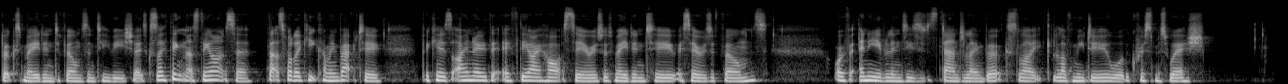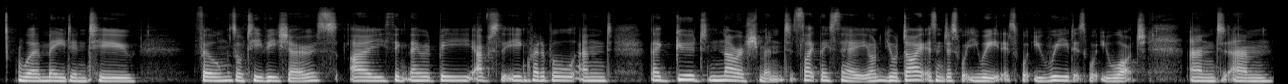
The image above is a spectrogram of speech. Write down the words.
books made into films and TV shows because I think that's the answer. That's what I keep coming back to because I know that if the I Heart series was made into a series of films, or if any of Lindsay's standalone books like Love Me Do or The Christmas Wish were made into films or TV shows, I think they would be absolutely incredible and they're good nourishment. It's like they say, your, your diet isn't just what you eat, it's what you read, it's what you watch. And um,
